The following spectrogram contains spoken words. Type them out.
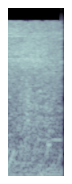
Yes.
